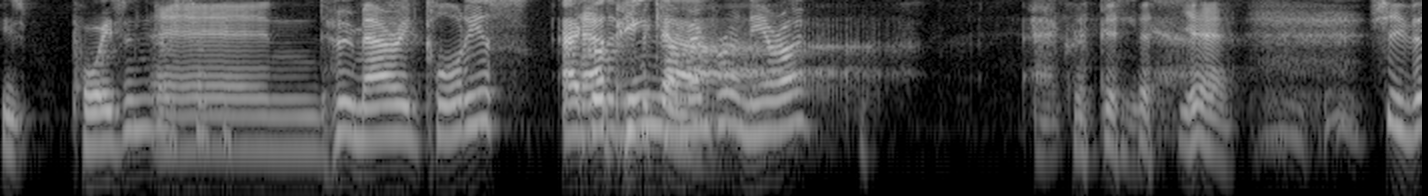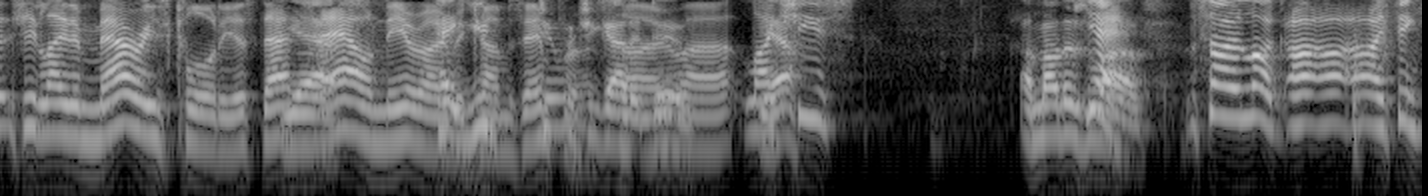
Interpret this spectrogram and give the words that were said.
He's poisoned or something. and who married Claudius? How did he become emperor? Nero. Agrippina. Yeah. She she later marries Claudius. That's Yes. how Nero Hey, becomes do emperor. what you gotta so, do. Uh, like Yeah. she's A mother's yeah. love. So look, I, I, I think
